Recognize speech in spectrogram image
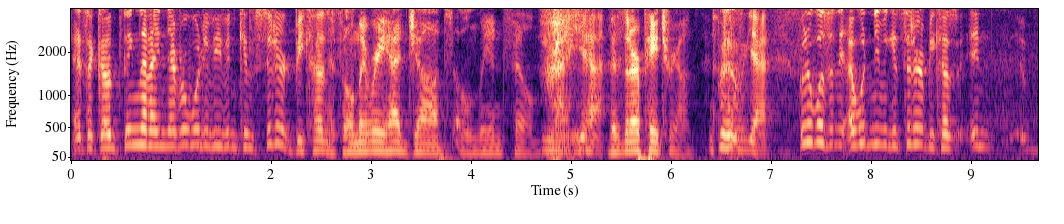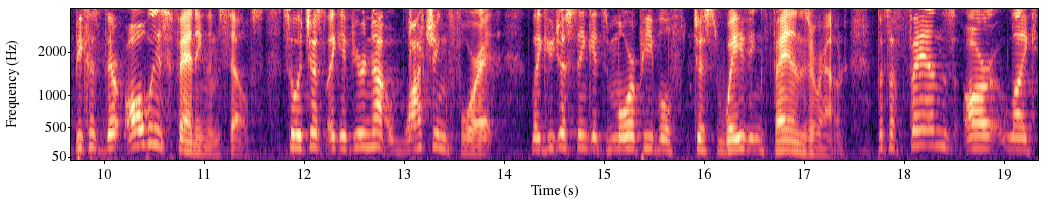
and it's like a thing that I never would have even considered because if only we had jobs only in film Right, yeah. visit our patreon But it- yeah, but it wasn't. I wouldn't even consider it because in because they're always fanning themselves. So it just like if you're not watching for it, like you just think it's more people f- just waving fans around. But the fans are like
